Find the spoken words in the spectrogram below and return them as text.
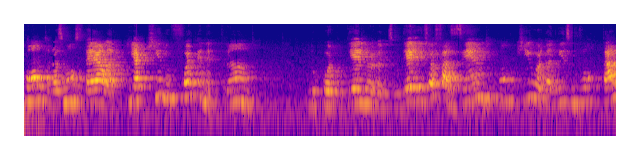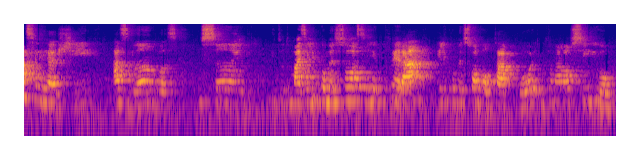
conta das mãos dela e aquilo foi penetrando no corpo dele, no organismo dele, e foi fazendo com que o organismo voltasse a reagir, as glândulas, o sangue e tudo mais. Ele começou a se recuperar, ele começou a voltar à cor, então ela auxiliou.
